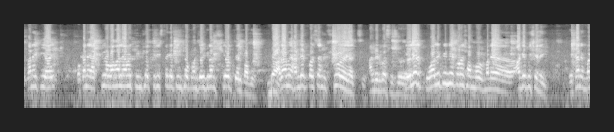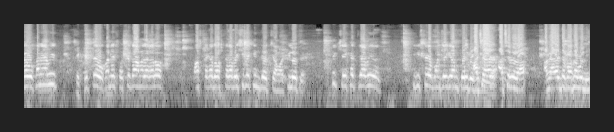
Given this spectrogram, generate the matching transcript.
ওখানে কি হয় ওখানে এক কিলো বাঙালি আমি তিনশো তিরিশ থেকে তিনশো পঞ্চাশ গ্রাম শিওর তেল পাবো। আর আমি হান্ড্রেড পার্সেন্ট শিওর হয়ে যাচ্ছি। হান্ড্রেড পার্সেন্ট তেলের কোয়ালিটি নিয়ে কোনো সম্ভব মানে আগে পিছিয়ে নেই। এখানে মানে ওখানে আমি সেক্ষেত্রে ওখানে সর্ষেটা আমার দেখা গেলো পাঁচ টাকা দশ টাকা বেশি দিয়ে কিনতে হচ্ছে আমার কিলোতে। ঠিক সেই ক্ষেত্রে আমি তিরিশ থেকে পঞ্চাশ গ্রাম তেল আচ্ছা আচ্ছা দাদা আমি আরেকটা কথা বলি।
